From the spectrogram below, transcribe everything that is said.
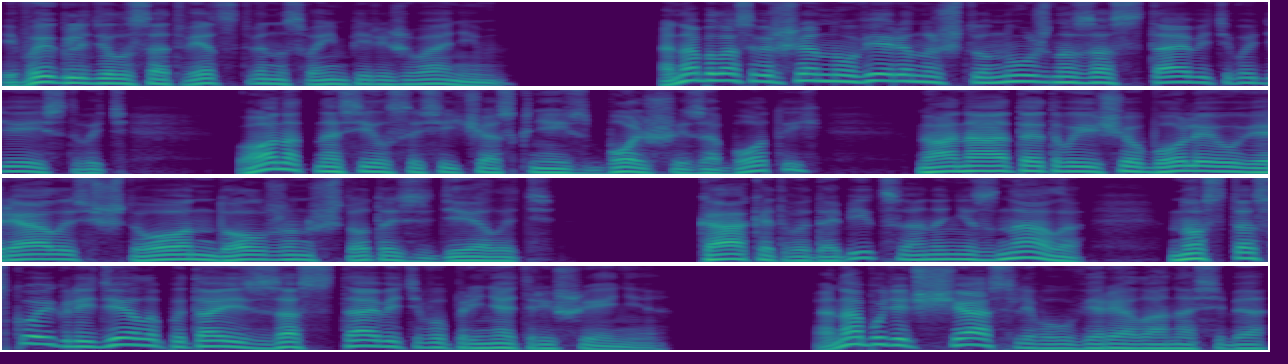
И выглядела соответственно своим переживаниям. Она была совершенно уверена, что нужно заставить его действовать. Он относился сейчас к ней с большей заботой, но она от этого еще более уверялась, что он должен что-то сделать. Как этого добиться, она не знала, но с тоской глядела, пытаясь заставить его принять решение. Она будет счастлива, уверяла она себя,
